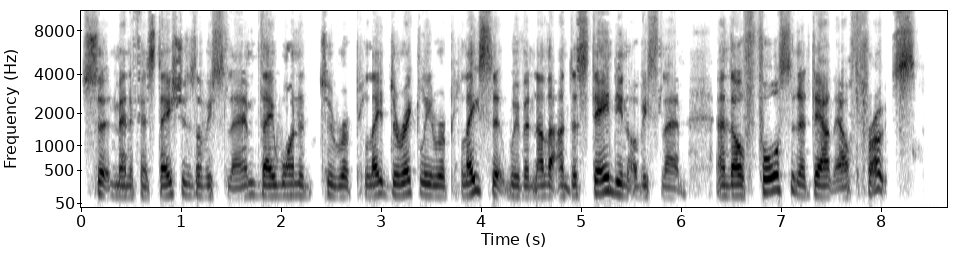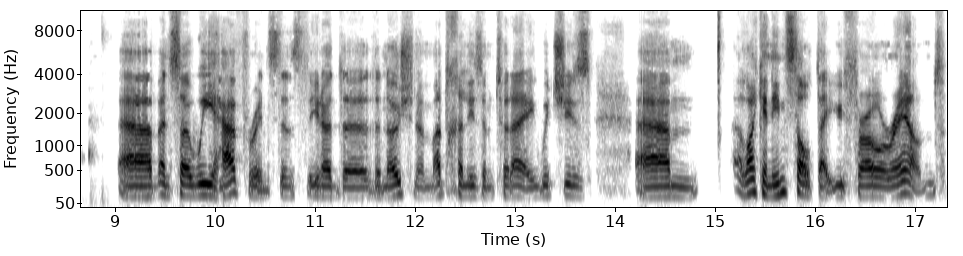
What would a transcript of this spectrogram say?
certain manifestations of Islam. They wanted to directly replace it with another understanding of Islam, and they'll forcing it down our throats. Um, and so we have, for instance, you know, the the notion of madkhalism today, which is um, like an insult that you throw around.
